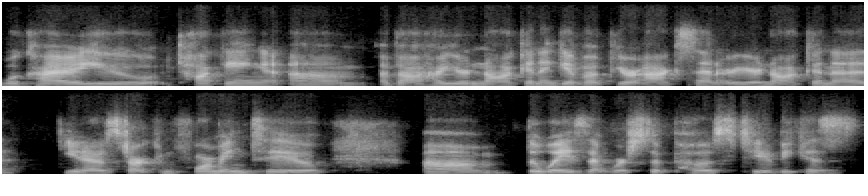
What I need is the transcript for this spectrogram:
wakaya you talking um, about how you're not going to give up your accent or you're not going to you know start conforming to um, the ways that we're supposed to because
